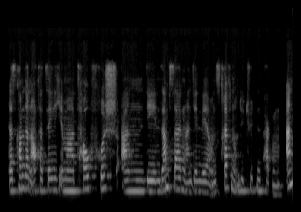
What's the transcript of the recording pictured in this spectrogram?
Das kommt dann auch tatsächlich immer taufrisch an den Samstagen, an denen wir uns treffen und die Tüten packen an.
